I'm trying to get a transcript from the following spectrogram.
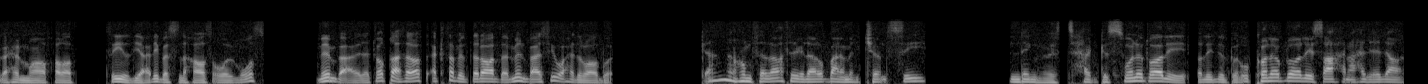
الحين ما خلاص فيلد يعني بس إنه خلاص اولموست من بعد أتوقع ثلاث أكثر من ثلاثة من بعد في واحد رابع. كأنهم ثلاثة إلى أربعة من تشيلسي. لينجويست حق كوليبالي خلينا نقول كوليبالي صح راح الهلال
